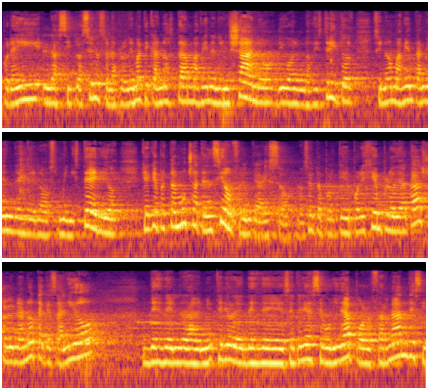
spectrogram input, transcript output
por ahí las situaciones o las problemáticas no está más bien en el llano, digo en los distritos, sino más bien también desde los ministerios, que hay que prestar mucha atención frente a eso, ¿no es cierto? Porque, por ejemplo, de acá yo vi una nota que salió desde el Ministerio de, desde Secretaría de Seguridad por Fernández y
